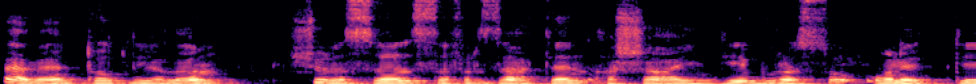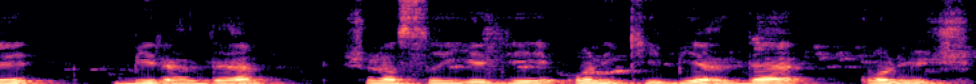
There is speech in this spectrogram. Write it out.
Hemen toplayalım. Şurası 0 zaten aşağı indi. Burası 10 etti. 1 elde. Şurası 7, 12, bir elde 13.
